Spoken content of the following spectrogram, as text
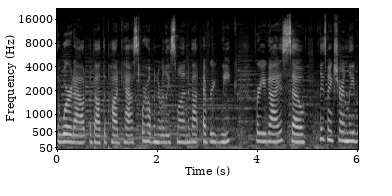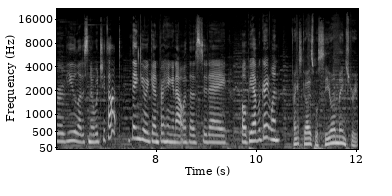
the word out about the podcast. We're hoping to release one about every week for you guys. So please make sure and leave a review. Let us know what you thought. Thank you again for hanging out with us today. Hope you have a great one. Thanks, guys. We'll see you on Main Street.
